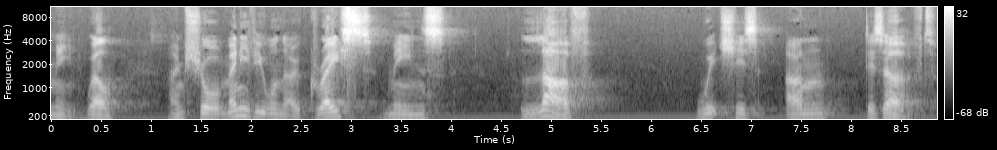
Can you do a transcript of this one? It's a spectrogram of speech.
mean? Well, I'm sure many of you will know grace means love which is undeserved,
